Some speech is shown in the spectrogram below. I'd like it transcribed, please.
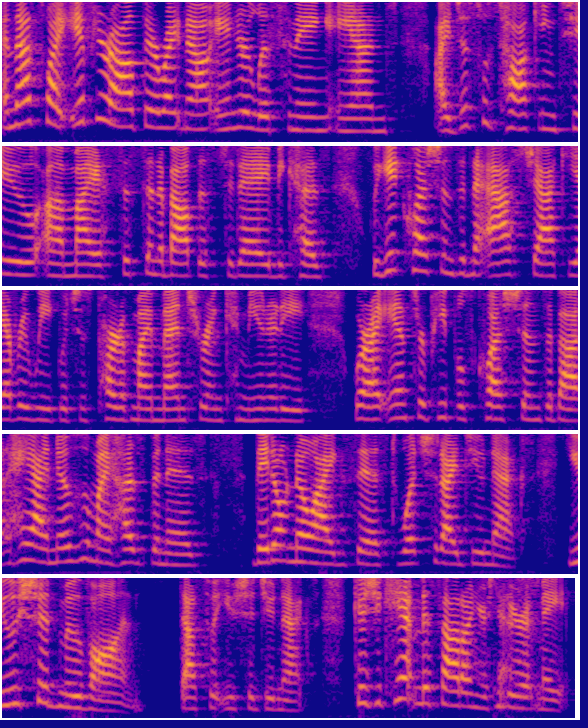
And that's why, if you're out there right now and you're listening, and I just was talking to um, my assistant about this today because we get questions into Ask Jackie every week, which is part of my mentoring community, where I answer people's questions about, hey, I know who my husband is. They don't know I exist. What should I do next? You should move on that's what you should do next because you can't miss out on your spirit yes. mate.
